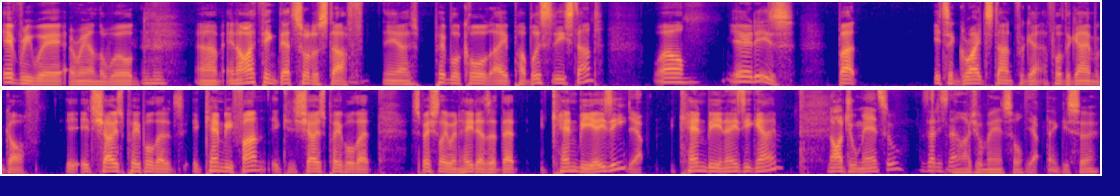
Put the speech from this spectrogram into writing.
everywhere around the world. Mm-hmm. Um, and I think that sort of stuff, you know, people call it a publicity stunt. Well, yeah, it is, but it's a great stunt for for the game of golf. It, it shows people that it's, it can be fun. It shows people that, especially when he does it, that it can be easy. Yep. It can be an easy game. Nigel Mansell is that his name? Nigel Mansell. Yep. Thank you, sir.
